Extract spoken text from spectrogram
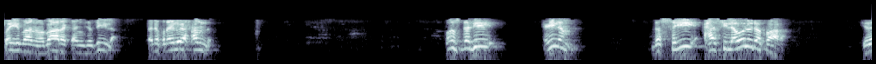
طيبا مباركا جزيلا دا خدای له حمد اوس د دې علم د صحیح حاصلولو لپاره چې د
